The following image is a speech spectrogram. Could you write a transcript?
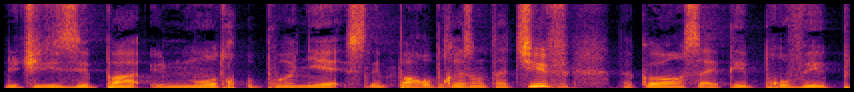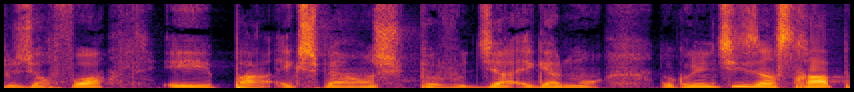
N'utilisez pas une montre au poignet, ce n'est pas représentatif. D'accord? Ça a été prouvé plusieurs fois et par expérience, je peux vous dire également. Donc on utilise un strap,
